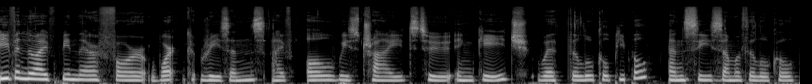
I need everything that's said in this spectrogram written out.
Even though I've been there for work reasons, I've always tried to engage with the local people and see some of the local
